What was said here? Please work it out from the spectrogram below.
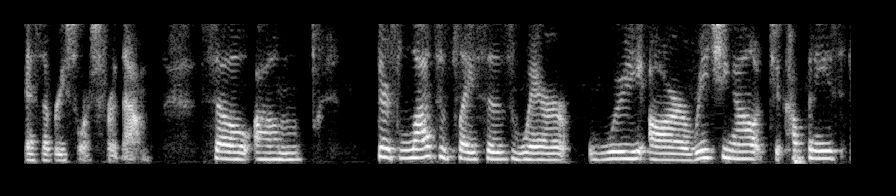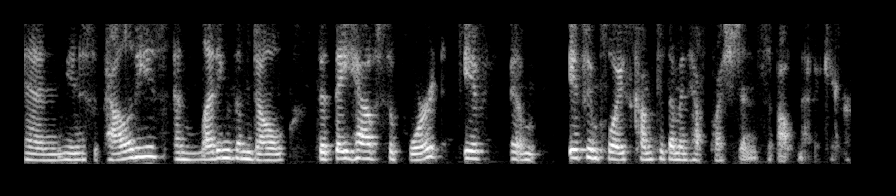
as a resource for them. So um, there's lots of places where we are reaching out to companies and municipalities and letting them know that they have support if um, if employees come to them and have questions about Medicare.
